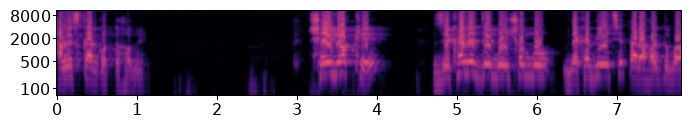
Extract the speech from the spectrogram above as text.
সংস্কার করতে হবে। সেই লক্ষ্যে যেখানে যে বৈষম্য দেখা দিয়েছে, তারা হয়তোবা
